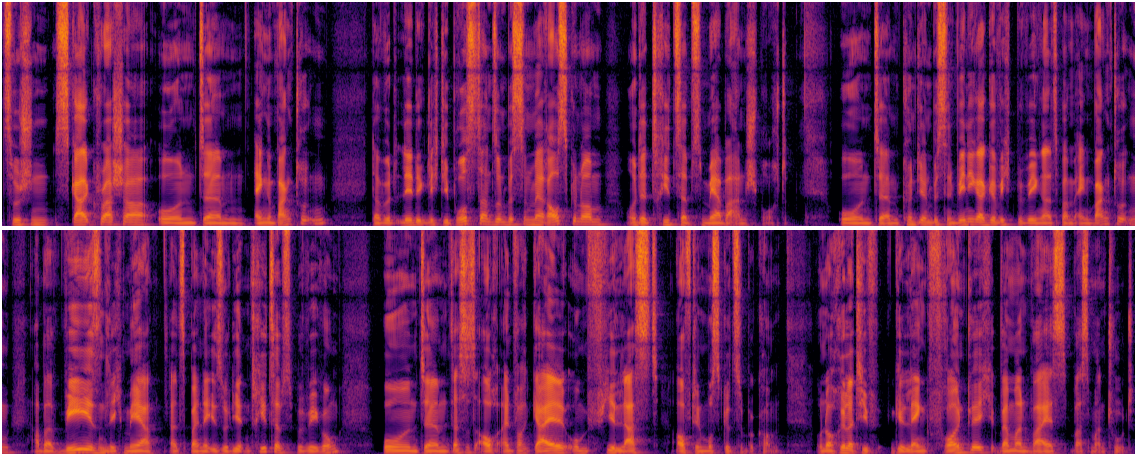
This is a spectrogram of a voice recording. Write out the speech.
zwischen Skull Crusher und ähm, engem Bankdrücken. Da wird lediglich die Brust dann so ein bisschen mehr rausgenommen und der Trizeps mehr beansprucht. Und ähm, könnt ihr ein bisschen weniger Gewicht bewegen als beim engen Bankdrücken, aber wesentlich mehr als bei einer isolierten Trizepsbewegung. Und ähm, das ist auch einfach geil, um viel Last auf den Muskel zu bekommen. Und auch relativ gelenkfreundlich, wenn man weiß, was man tut.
